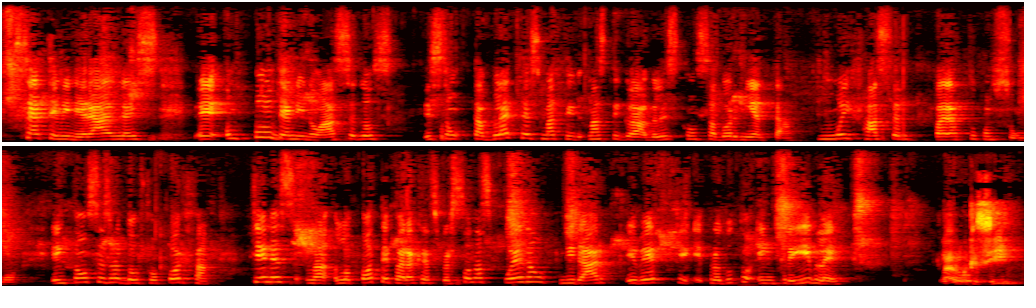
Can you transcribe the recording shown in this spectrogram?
7 minerales, eh, un pool de aminoácidos son tabletas mastigables con sabor menta, muy fácil para tu consumo. Entonces, Rodolfo, porfa, tienes la, lo pote para que las personas puedan mirar y ver que producto increíble. Claro que sí.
